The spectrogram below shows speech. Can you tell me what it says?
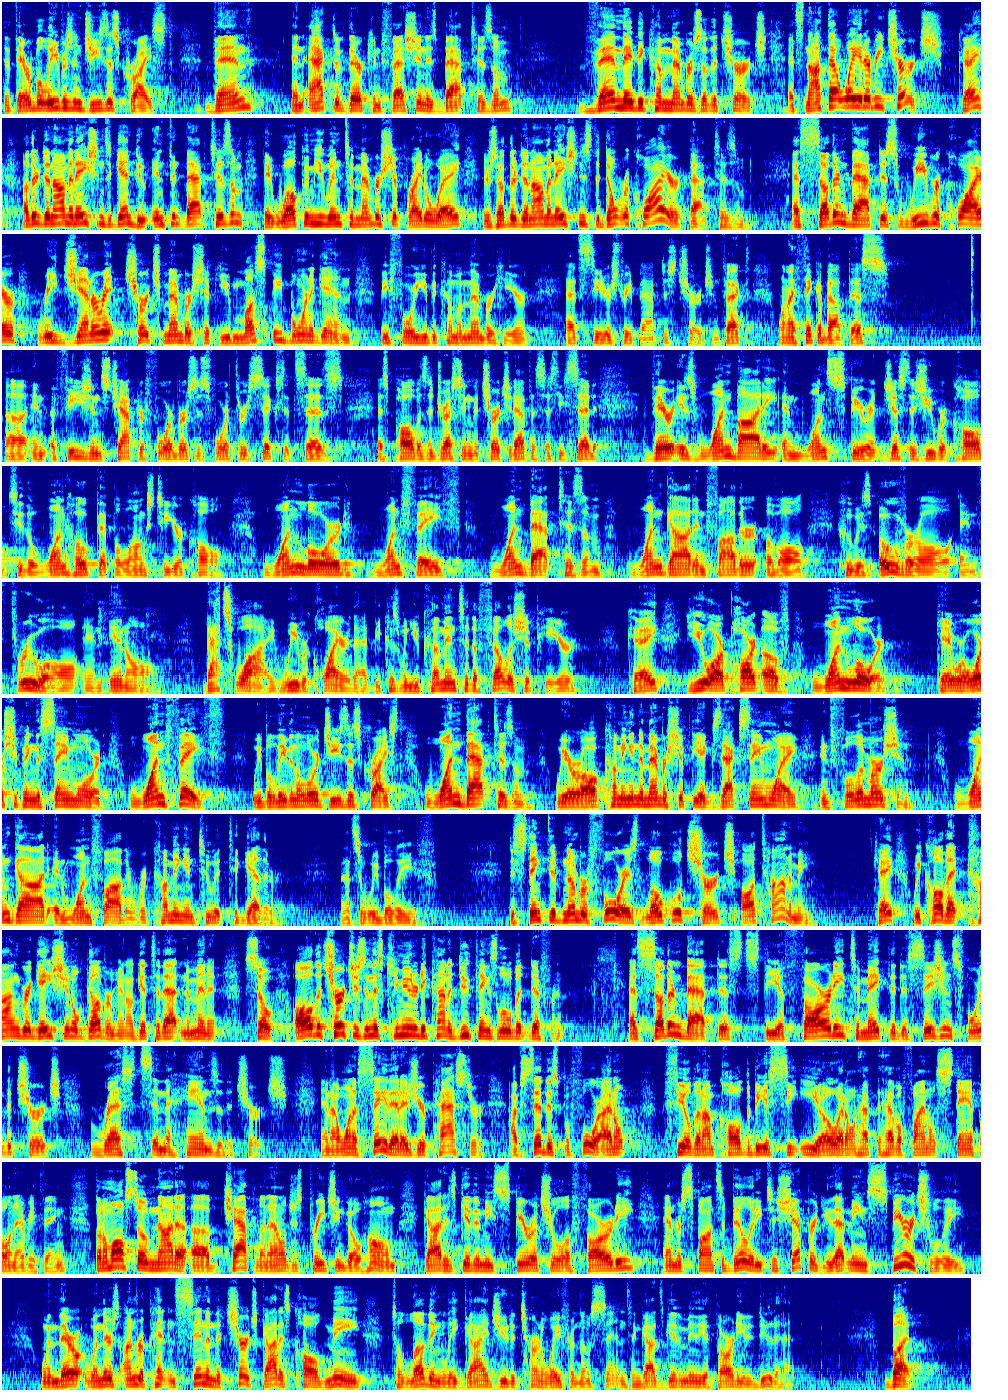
that they're believers in Jesus Christ, then an act of their confession is baptism, then they become members of the church. It's not that way at every church. Okay? Other denominations, again, do infant baptism. They welcome you into membership right away. There's other denominations that don't require baptism. As Southern Baptists, we require regenerate church membership. You must be born again before you become a member here at Cedar Street Baptist Church. In fact, when I think about this, uh, in Ephesians chapter 4, verses 4 through 6, it says, as Paul was addressing the church at Ephesus, he said, There is one body and one spirit, just as you were called to the one hope that belongs to your call. One Lord, one faith, one baptism, one God and Father of all, who is over all and through all and in all. That's why we require that, because when you come into the fellowship here, okay, you are part of one Lord. Okay, we're worshiping the same Lord. One faith. We believe in the Lord Jesus Christ. One baptism. We are all coming into membership the exact same way, in full immersion. One God and one Father. We're coming into it together. That's what we believe. Distinctive number four is local church autonomy. Okay? We call that congregational government. I'll get to that in a minute. So, all the churches in this community kind of do things a little bit different. As Southern Baptists, the authority to make the decisions for the church rests in the hands of the church. And I want to say that as your pastor. I've said this before. I don't feel that I'm called to be a CEO. I don't have to have a final stamp on everything. But I'm also not a, a, chaplain. I don't just preach and go home. God has given me spiritual authority and responsibility to shepherd you. That means spiritually, when, there, when there's unrepentant sin in the church, God has called me to lovingly guide you to turn away from those sins. And God's given me the authority to do that. But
